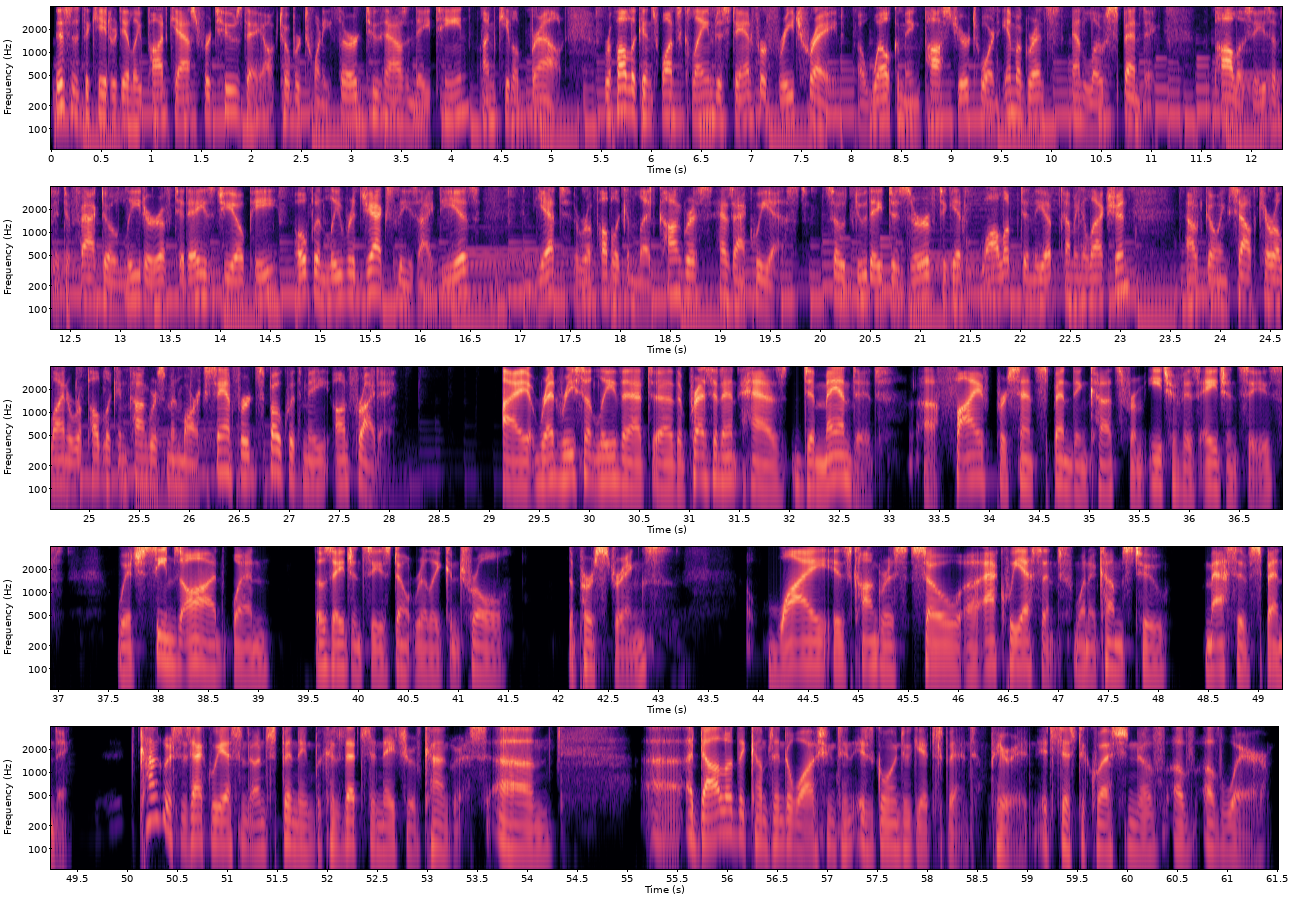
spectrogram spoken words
This is the Cato Daily Podcast for Tuesday, October 23rd, 2018. I'm Caleb Brown. Republicans once claimed to stand for free trade, a welcoming posture toward immigrants and low spending. The policies of the de facto leader of today's GOP openly rejects these ideas, and yet a Republican led Congress has acquiesced. So, do they deserve to get walloped in the upcoming election? Outgoing South Carolina Republican Congressman Mark Sanford spoke with me on Friday. I read recently that uh, the president has demanded uh, 5% spending cuts from each of his agencies, which seems odd when those agencies don't really control the purse strings. Why is Congress so uh, acquiescent when it comes to massive spending? Congress is acquiescent on spending because that's the nature of Congress. Um, uh, a dollar that comes into Washington is going to get spent. Period. It's just a question of of of where.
